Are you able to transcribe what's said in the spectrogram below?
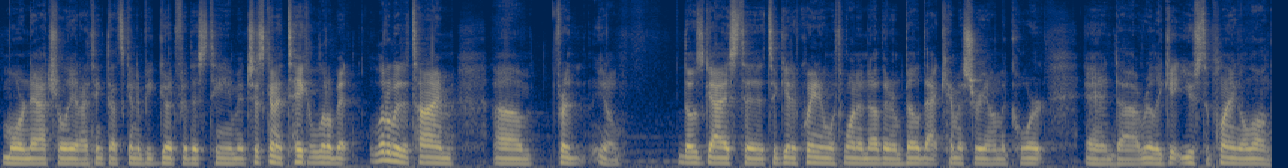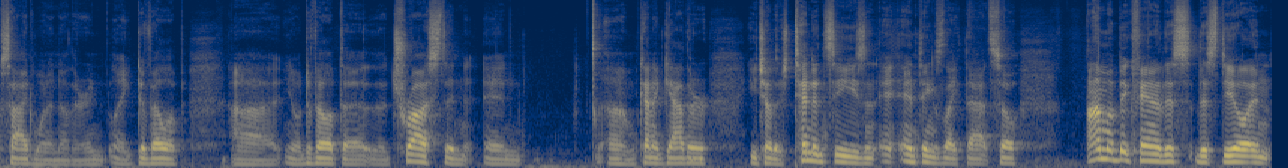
more naturally, and I think that's going to be good for this team. It's just going to take a little bit, a little bit of time um, for you know those guys to to get acquainted with one another and build that chemistry on the court, and uh, really get used to playing alongside one another and like develop, uh, you know, develop the, the trust and and um, kind of gather each other's tendencies and, and things like that. So. I'm a big fan of this this deal and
